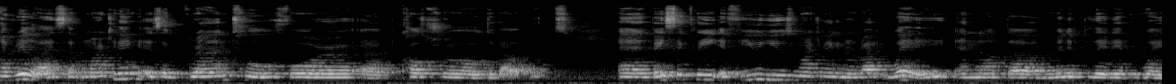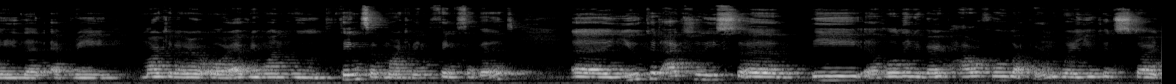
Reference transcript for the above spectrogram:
I've realized that marketing is a grand tool for uh, cultural development. And basically, if you use marketing in the right way and not the manipulative way that every marketer or everyone who thinks of marketing thinks of it, uh, you could actually uh, be uh, holding a very powerful weapon where you could start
